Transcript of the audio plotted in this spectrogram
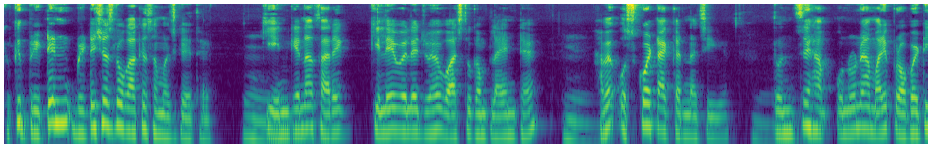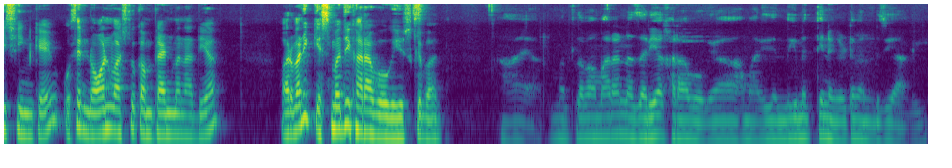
क्योंकि ब्रिटेन ब्रिटिशर्स लोग आके समझ गए थे कि इनके ना सारे किले वाले जो है वास्तु कंप्लायंट है। हम्म, हमें उसको अटैक करना चाहिए। तो उनसे हम उन्होंने हमारी प्रॉपर्टी छीन के उसे नॉन वास्तु कंप्लायंट बना दिया और हमारी किस्मत ही खराब हो गई उसके बाद। हाँ यार मतलब हमारा नज़रिया ख़राब हो गया हमारी ज़िंदगी में इतनी नेगेटिव एनर्जी आ गई।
